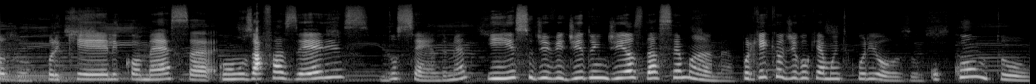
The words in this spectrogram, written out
Curioso porque ele começa com os afazeres do Sandman e isso dividido em dias da semana. Por que, que eu digo que é muito curioso? O conto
